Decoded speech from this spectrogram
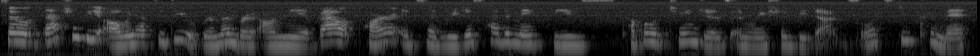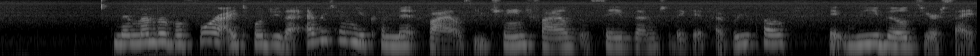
so that should be all we have to do. Remember, on the about part, it said we just had to make these couple of changes and we should be done. So let's do commit. And remember before I told you that every time you commit files, you change files and save them to the GitHub repo, it rebuilds your site.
